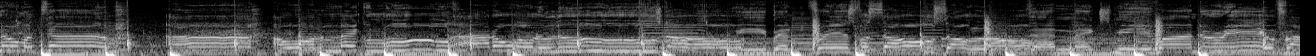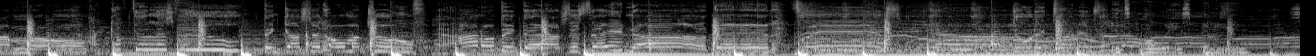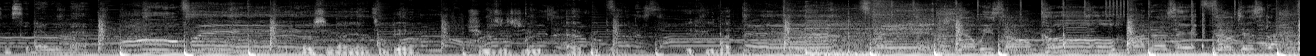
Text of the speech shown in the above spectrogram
person I am today chooses you every day if you let me. Yeah,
